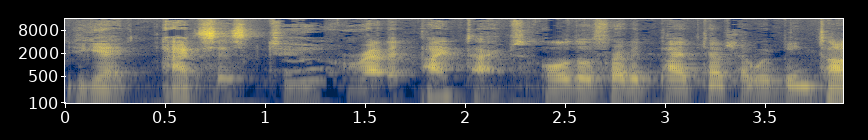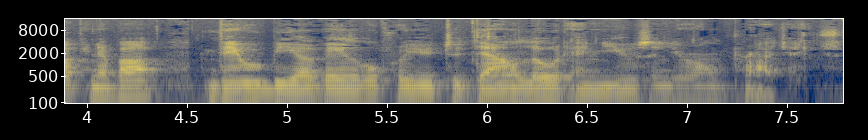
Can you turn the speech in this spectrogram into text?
you get access to Revit pipe types. All those Revit pipe types that we've been talking about, they will be available for you to download and use in your own projects.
